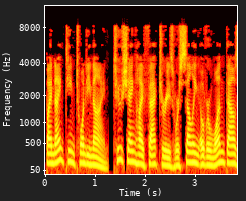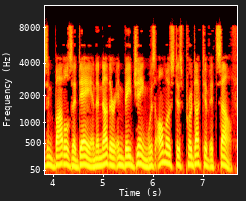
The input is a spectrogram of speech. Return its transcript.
By 1929, two Shanghai factories were selling over 1,000 bottles a day and another in Beijing was almost as productive itself.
